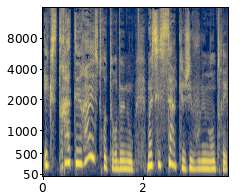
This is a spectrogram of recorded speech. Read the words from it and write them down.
extraterrestre autour de nous. Moi, c'est ça que j'ai voulu montrer.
